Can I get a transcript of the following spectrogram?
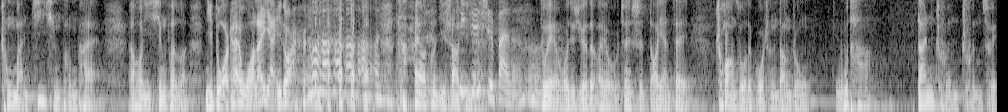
充满激情澎湃，然后一兴奋了，你躲开，我来演一段 他还要自己上去演，亲身示范的，嗯，对我就觉得，哎呦，真是导演在创作的过程当中无他，单纯纯粹，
